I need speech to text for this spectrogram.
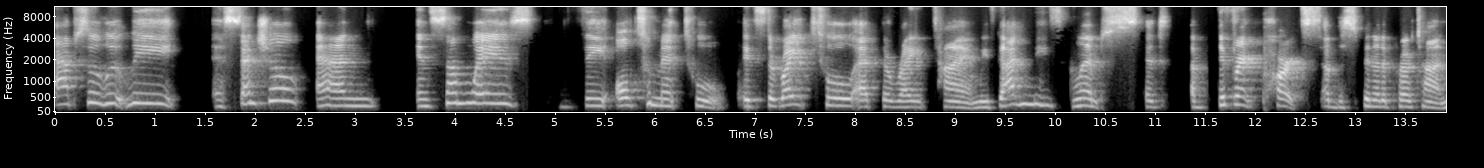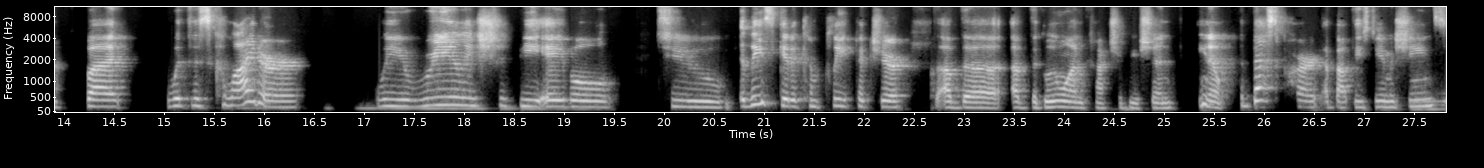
absolutely essential and in some ways the ultimate tool. It's the right tool at the right time. We've gotten these glimpses of different parts of the spin of the proton, but with this collider, we really should be able to at least get a complete picture of the of the gluon contribution. You know, the best part about these new machines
